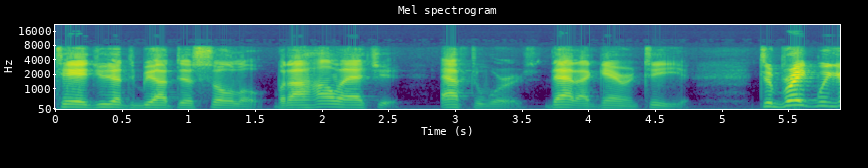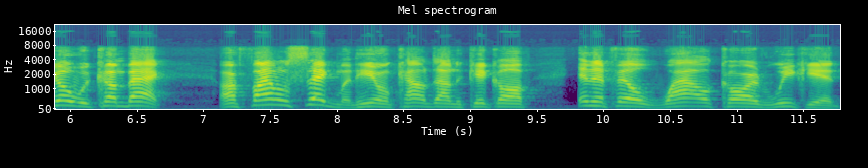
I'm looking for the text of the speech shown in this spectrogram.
Ted, you'd have to be out there solo. But I'll holler at you afterwards. That I guarantee you. To break we go. We come back. Our final segment here on Countdown to Kickoff NFL Wild Card Weekend.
